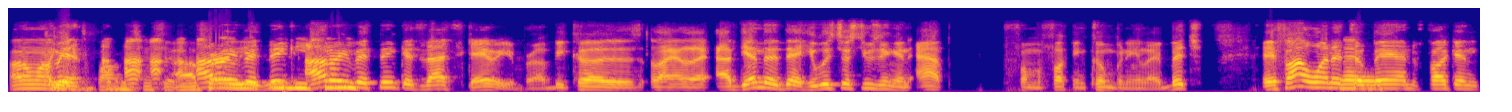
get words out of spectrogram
I don't want I to mean, get into I, politics and I- shit. I don't even think I don't even think it's that scary, bro. Because like, like, at the end of the day, he was just using an app from a fucking company. Like, bitch, if I wanted to ban fucking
